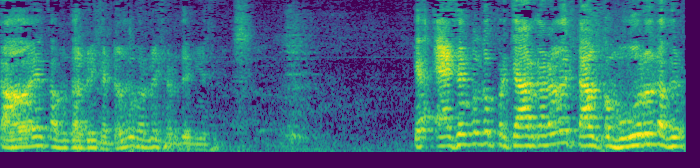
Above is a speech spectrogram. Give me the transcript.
ਤਾਂ ਇਹ ਕੰਮ ਕਰਨੇ ਛੱਡਾਂਗੇ ਵਰਨੇ ਛੱਡਦੇ ਨਹੀਂ ਅਸੀਂ। ਇਹ ਐਸ ਐਂਗਲ ਤੋਂ ਪ੍ਰਚਾਰ ਕਰਾਂਗੇ ਤਾਂ ਕਬੂਰ ਦਾ ਫਿਰ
